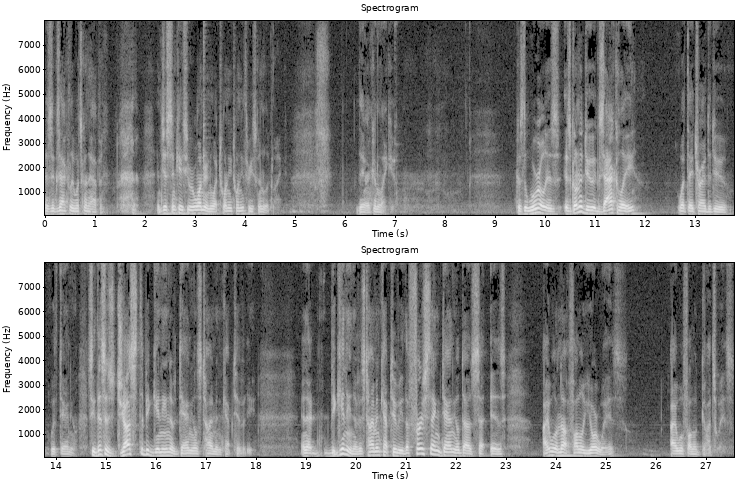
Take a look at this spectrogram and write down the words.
is exactly what's going to happen. and just in case you were wondering what 2023 is going to look like, they aren't going to like you. Because the world is, is going to do exactly what they tried to do with Daniel. See, this is just the beginning of Daniel's time in captivity. And at beginning of his time in captivity, the first thing Daniel does is, I will not follow your ways, I will follow God's ways.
